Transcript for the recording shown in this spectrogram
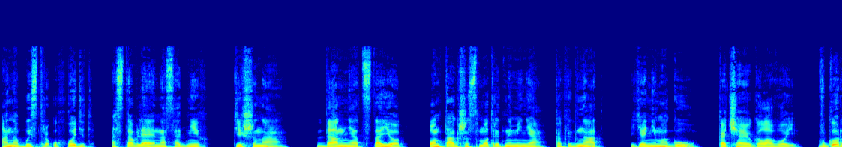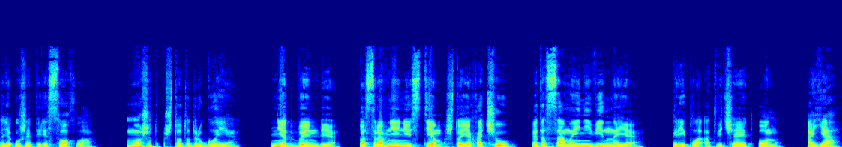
Она быстро уходит, оставляя нас одних. Тишина. Дан не отстает. Он также смотрит на меня, как Игнат. Я не могу. Качаю головой. В горле уже пересохло. Может, что-то другое? Нет, Бэмби. По сравнению с тем, что я хочу, это самое невинное. Хрипло отвечает он, а я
